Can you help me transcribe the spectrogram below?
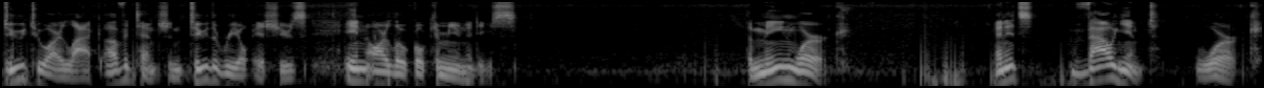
due to our lack of attention to the real issues in our local communities. The main work, and it's valiant work,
